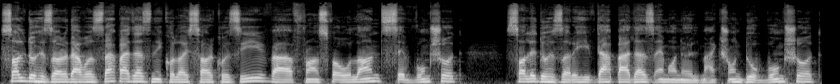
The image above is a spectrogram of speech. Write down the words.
سال 2012 بعد از نیکولای سارکوزی و فرانسوا اولاند سوم شد. سال 2017 بعد از امانوئل مکرون دوم شد.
